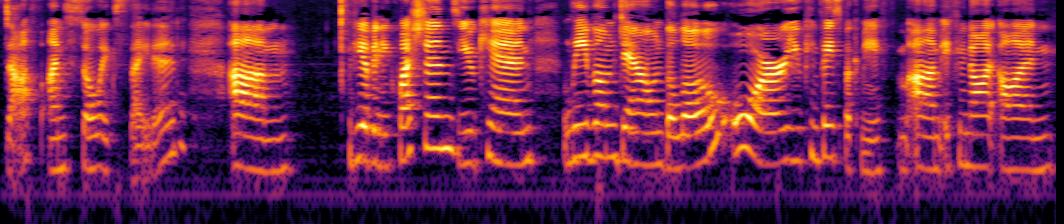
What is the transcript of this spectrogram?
stuff. I'm so excited. Um, if you have any questions, you can leave them down below or you can Facebook me um, if you're not on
